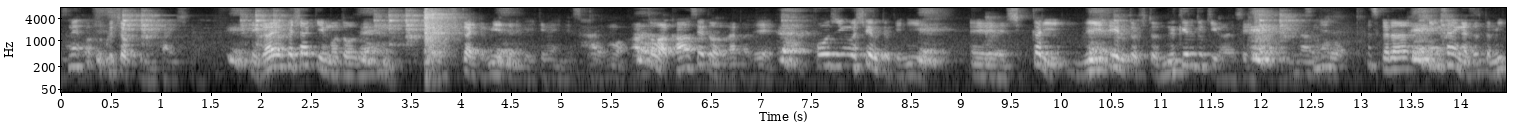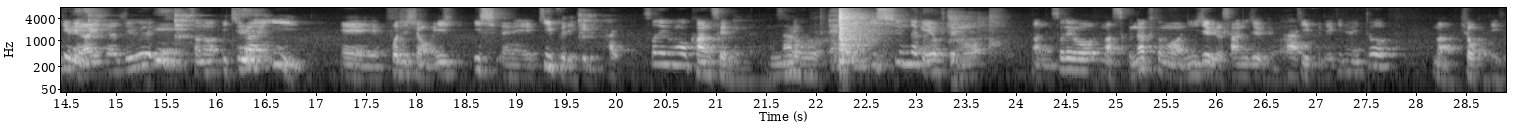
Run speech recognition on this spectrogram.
すね。この腹直筋に対して。で外翼借金も当然しっかりと見えてなきゃいけないんですけども、あとは完成度の中でポージングをしている時に、えーしっかり見えている時と抜ける時がある選手なんですね。ですから審査員がずっと見てる間中その一番いい、えーポジションをい意識、えーキープできる、はい。それも完成度になります、ね、なるほど。一瞬だけ良くてもあのそれを、まあ、少なくとも20秒30秒はい。キープできないと、まあ、評価できないで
